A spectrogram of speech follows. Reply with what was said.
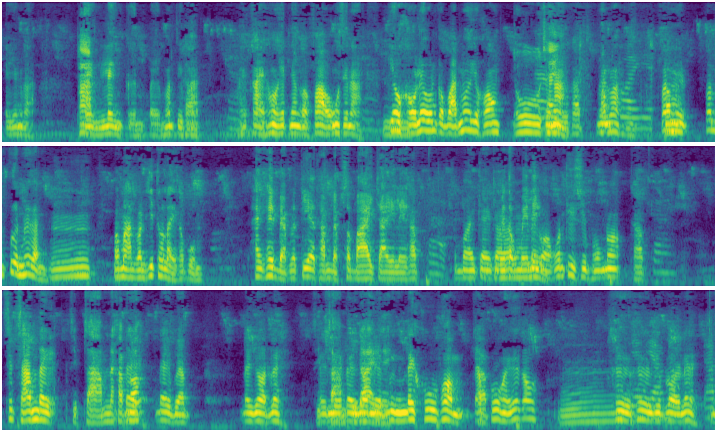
ไอ้หยังล่ะพลาดเร่งเร่งเกินไปมันสิพลาดค่ะคล้ายๆเฮาเฮ็ดหยังกับฟ้าวของสิน่ะอืม เกี่ยวเขาเร็วมันกับบาดมือเจ้าของ โอ้ใช่อยู่ครับ แม่นว่าปล่อยเฮ็ดปั้นมีดปั้นปืนด้วยกันอืมประมาณวันที่เท่าไหร่ครับผม ให้ให้แบบนาเตี้ยทำแบบสบายใจเลยครับ ค่ะสบายใจก็ไม่ต้องไม่เร่ง ออกวันที่16เนาะครับค่ะ13ได้สิบสามนะครับได้เนาะได้แบบได้ยอดเลยสิบสามได้คือได้ได้ยอดเลยวิ่งได้คู่พร้อมจับครับ คู่ให้เขา อืม คือเรียบร้อยเลยจับ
